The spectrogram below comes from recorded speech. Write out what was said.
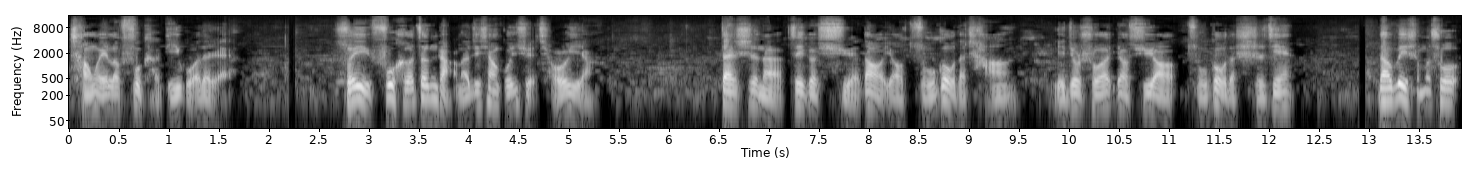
成为了富可敌国的人。所以复合增长呢，就像滚雪球一样。但是呢，这个雪道要足够的长，也就是说要需要足够的时间。那为什么说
